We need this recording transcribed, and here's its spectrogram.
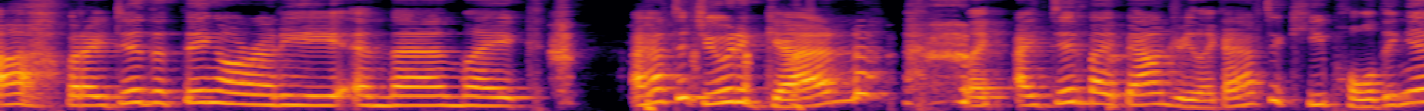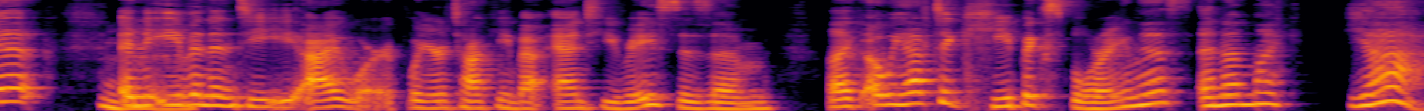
ah but i did the thing already and then like i have to do it again? Like i did my boundary like i have to keep holding it. Mm-hmm. and even in dei work when you're talking about anti-racism like oh we have to keep exploring this and i'm like yeah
